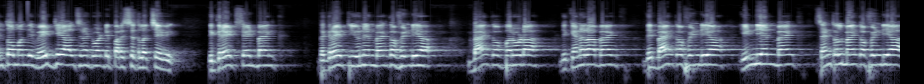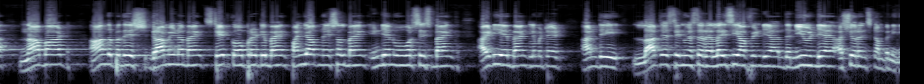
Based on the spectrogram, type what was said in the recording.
ఎంతో మంది వెయిట్ చేయాల్సినటువంటి పరిస్థితులు వచ్చేవి. The great State Bank the great Union Bank of India Bank of Baroda the Canara Bank the Bank of India Indian Bank Central Bank of India NABARD Andhra Pradesh Grameena Bank State Cooperative Bank Punjab National Bank Indian Overseas Bank IDI Bank Limited and the largest investor LIC of India and the New India Assurance Company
